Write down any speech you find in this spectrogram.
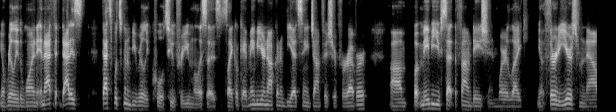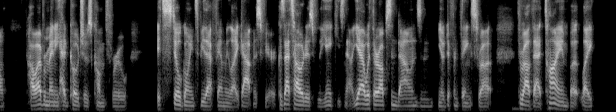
you know really the one, and that that is that's what's going to be really cool too for you, Melissa. Is it's like okay, maybe you're not going to be at St. John Fisher forever, um, but maybe you've set the foundation where like you know 30 years from now, however many head coaches come through, it's still going to be that family like atmosphere because that's how it is for the Yankees now. Yeah, with their ups and downs and you know different things throughout throughout that time, but like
